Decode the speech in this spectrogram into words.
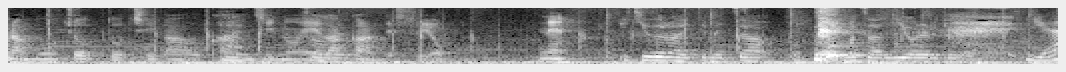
らもうちょっと違う感じの映画館ですよ、ね。行きづらいってめっちゃおばちゃんに言われる。けどや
